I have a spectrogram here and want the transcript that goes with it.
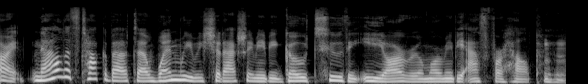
All right. Now let's talk about uh, when we, we should actually maybe go to the ER room or maybe ask for help. Mm-hmm.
